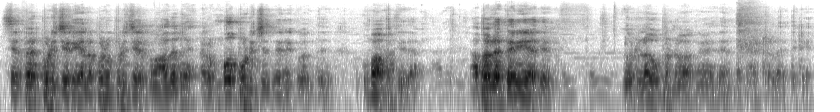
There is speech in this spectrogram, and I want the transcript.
சில பேர் பிடிச்சிருக்கு எல்லாம் பொண்ணு பிடிச்சிருக்கும். அதில் ரொம்ப பிடிச்சது எனக்கு வந்து உமாபதி தான். அப்போல்லாம் தெரியாது. ஒரு லவ் பண்ணுவாங்க இது அந்த நாட்டெல்லாம் தெரியாது.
